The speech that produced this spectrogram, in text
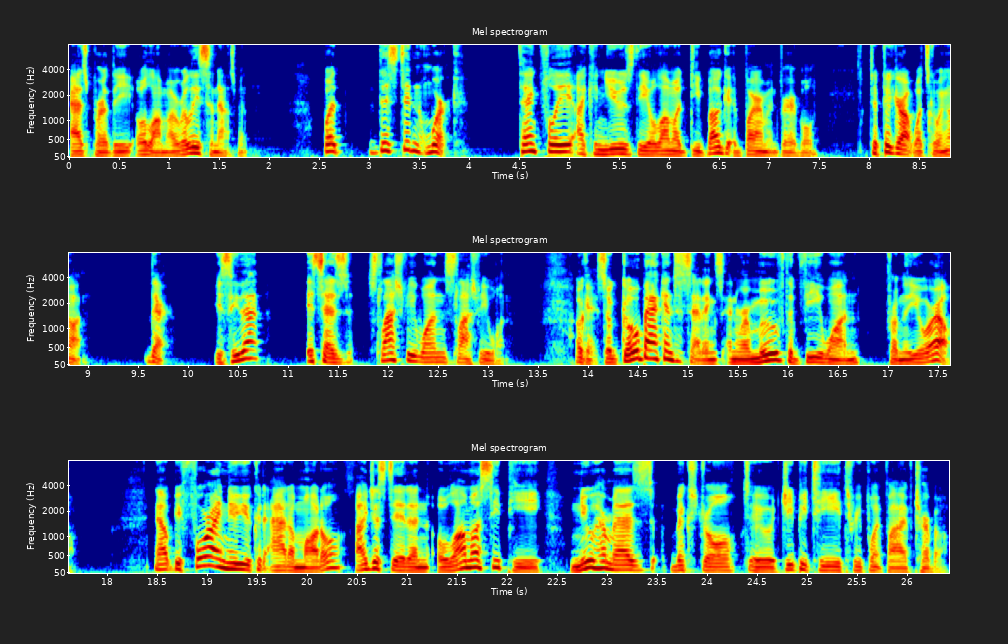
as per the Ollama release announcement. But this didn't work. Thankfully, I can use the Ollama debug environment variable to figure out what's going on. There. You see that? It says slash v1 slash v1. Okay, so go back into settings and remove the v1 from the URL. Now, before I knew you could add a model, I just did an Ollama CP Nous Hermes Mixtral to GPT 3.5 Turbo,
